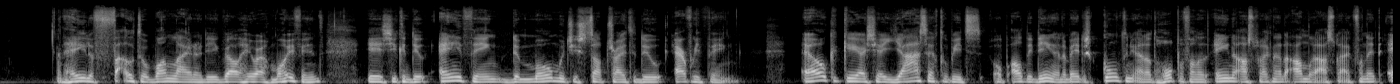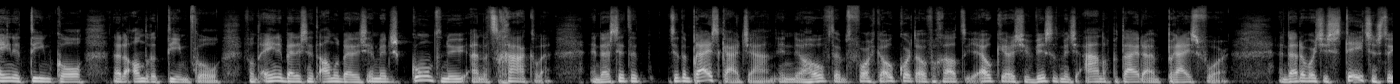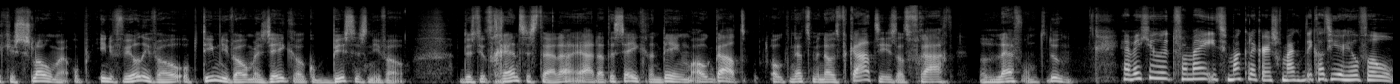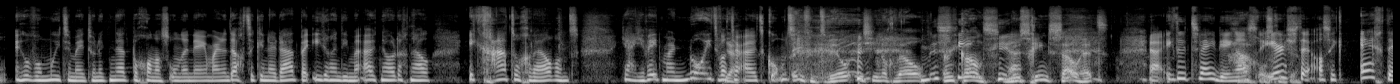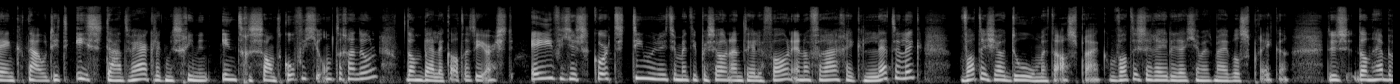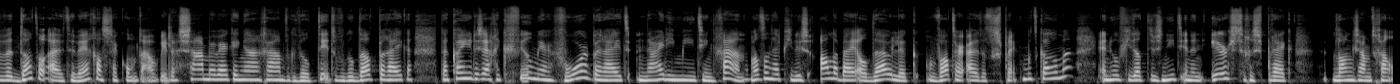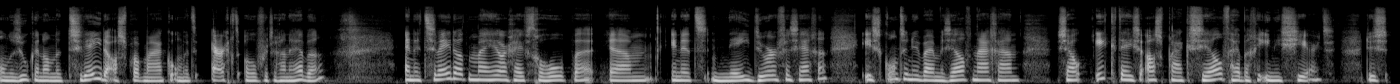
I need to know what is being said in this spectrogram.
Een hele foute one-liner die ik wel heel erg mooi vind, is: You can do anything the moment you stop trying to do everything. Elke keer als je ja zegt op iets, op al die dingen, dan ben je dus continu aan het hoppen van het ene afspraak naar de andere afspraak. Van het ene teamcall naar de andere teamcall. Van het ene belletje naar het andere belletje. En ben je dus continu aan het schakelen. En daar zit, het, zit een prijskaartje aan. In je hoofd hebben we het vorige keer ook kort over gehad. Elke keer als je wisselt met je aandachtpartij daar een prijs voor. En daardoor word je steeds een stukje slomer op individueel niveau, op teamniveau, maar zeker ook op businessniveau. Dus dit grenzen stellen, ja, dat is zeker een ding. Maar ook dat, ook net met notificaties, dat vraagt lef om te doen. Ja, weet je hoe het voor mij iets makkelijker is gemaakt? Want ik had hier heel veel, heel veel moeite mee toen ik net begon als ondernemer. En dan dacht ik inderdaad bij iedereen die me uitnodigt, nou, ik ga toch wel. Want ja, je weet maar nooit wat Ja, eruit komt. Eventueel is hier nog wel een kans. ja. Misschien zou het. Ja, ik doe twee dingen. Als eerste, als ik echt denk, nou, dit is daadwerkelijk misschien een interessant koffietje om te gaan doen, dan bel ik altijd eerst eventjes kort 10 minuten met die persoon aan de telefoon en dan vraag ik letterlijk, wat is jouw doel met de afspraak? Wat is de reden dat je met mij wil spreken? Dus dan hebben we dat al uit de weg. Als er komt, nou, we willen samenwerking aangaan, of ik wil dit of ik wil dat bereiken, dan kan je dus eigenlijk veel meer voorbereid naar die meeting gaan. Want dan heb je dus allebei al duidelijk wat er uit het gesprek moet komen. En hoef je dat dus niet in een eerste gesprek langzaam te gaan onderzoeken en dan een tweede afspraak maken om het echt over te gaan hebben. En het tweede wat mij heel erg heeft geholpen ehm, in het nee durven zeggen, is continu bij mezelf nagaan: zou ik deze afspraak zelf hebben geïnitieerd? Dus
